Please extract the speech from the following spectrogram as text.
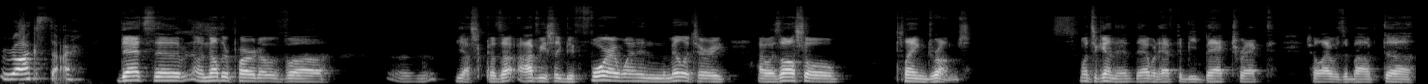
rock star. That's uh, another part of uh, uh, yes, because obviously before I went in the military, I was also playing drums. Once again, that, that would have to be backtracked till I was about uh,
